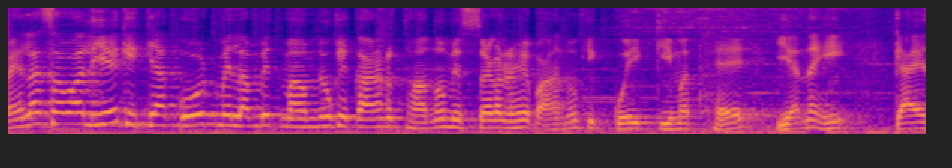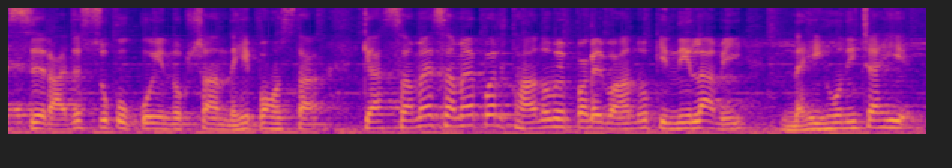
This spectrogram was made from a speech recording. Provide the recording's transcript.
पहला सवाल यह कि क्या कोर्ट में लंबित मामलों के कारण थानों में सड़ रहे वाहनों की कोई कीमत है या नहीं? क्या इससे राजस्व को कोई नुकसान नहीं पहुँचता? क्या समय समय पर थानों में पड़े वाहनों की नीलामी नहीं होनी चाहिए?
